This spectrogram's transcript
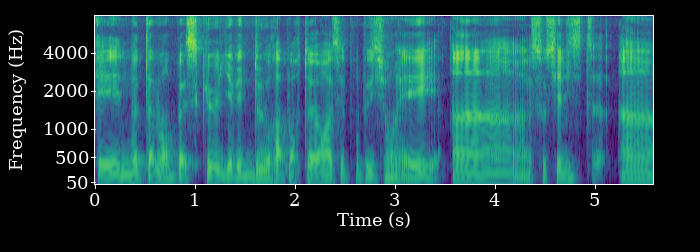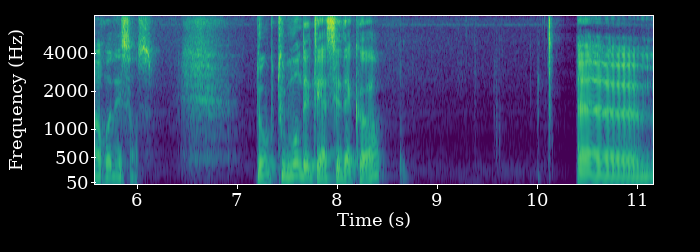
et notamment parce qu'il y avait deux rapporteurs à cette proposition et un socialiste, un Renaissance. Donc tout le monde était assez d'accord. Euh,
